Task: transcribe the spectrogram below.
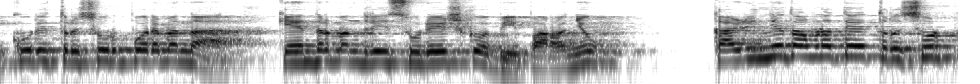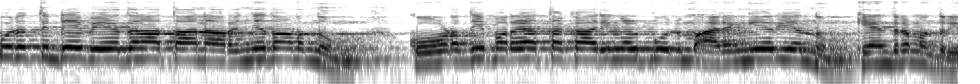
ഇക്കുറി തൃശൂർ പൂരമെന്ന് കേന്ദ്രമന്ത്രി സുരേഷ് ഗോപി പറഞ്ഞു. കഴിഞ്ഞ തവണത്തെ തൃശൂർ പൂരത്തിന്റെ വേദന താൻ അറിഞ്ഞതാണെന്നും കോടതി പറയാത്ത കാര്യങ്ങൾ പോലും അരങ്ങേറിയെന്നും കേന്ദ്രമന്ത്രി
